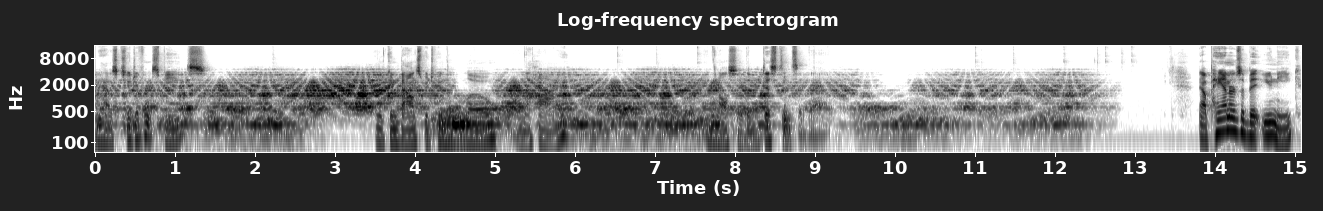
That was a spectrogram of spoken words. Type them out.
it has two different speeds. You can bounce between the low and the high, and then also the distance of that. Now, Panner's a bit unique.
